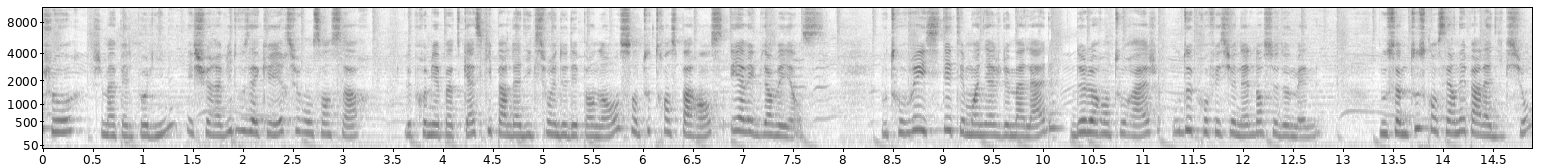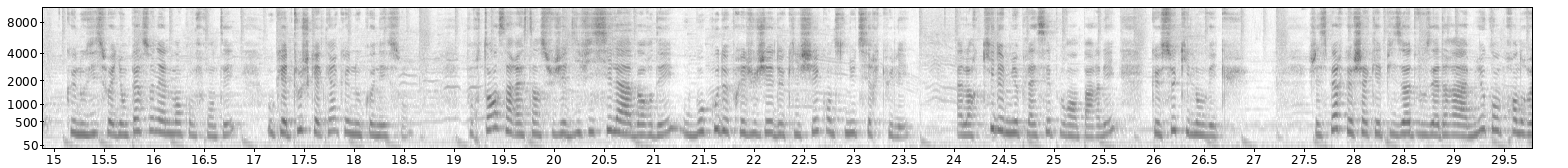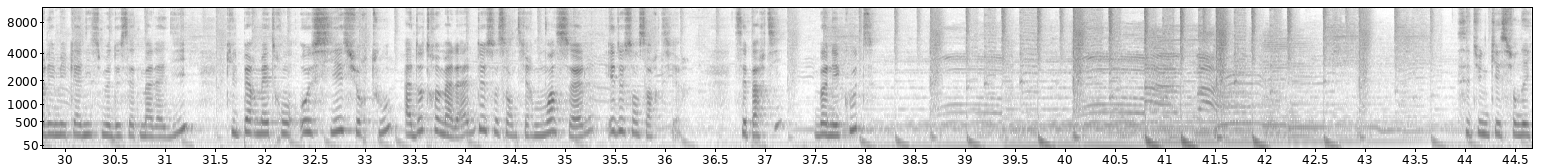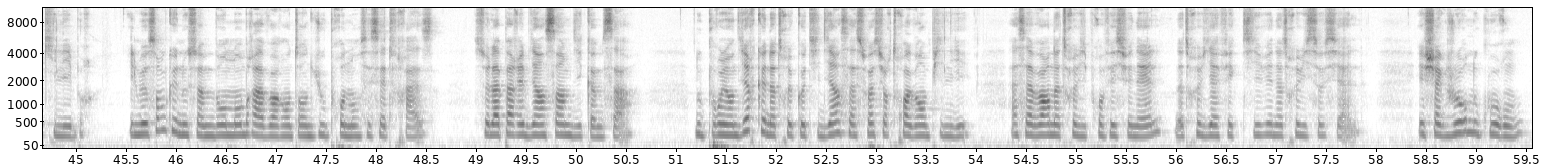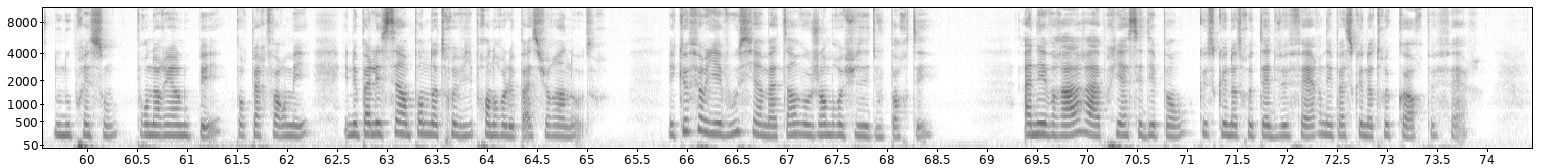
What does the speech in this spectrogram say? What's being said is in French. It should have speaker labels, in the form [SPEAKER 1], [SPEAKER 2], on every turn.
[SPEAKER 1] Bonjour, je m'appelle Pauline et je suis ravie de vous accueillir sur On s'en sort, le premier podcast qui parle d'addiction et de dépendance en toute transparence et avec bienveillance. Vous trouverez ici des témoignages de malades, de leur entourage ou de professionnels dans ce domaine. Nous sommes tous concernés par l'addiction, que nous y soyons personnellement confrontés ou qu'elle touche quelqu'un que nous connaissons. Pourtant, ça reste un sujet difficile à aborder où beaucoup de préjugés et de clichés continuent de circuler. Alors qui de mieux placé pour en parler que ceux qui l'ont vécu? J'espère que chaque épisode vous aidera à mieux comprendre les mécanismes de cette maladie, qu'ils permettront aussi et surtout à d'autres malades de se sentir moins seuls et de s'en sortir. C'est parti, bonne écoute C'est une question d'équilibre. Il me semble que nous sommes bon nombre à avoir entendu ou prononcé cette phrase. Cela paraît bien simple dit comme ça. Nous pourrions dire que notre quotidien s'assoit sur trois grands piliers à savoir notre vie professionnelle, notre vie affective et notre vie sociale. Et chaque jour, nous courons, nous nous pressons pour ne rien louper, pour performer et ne pas laisser un pan de notre vie prendre le pas sur un autre. Mais que feriez-vous si un matin vos jambes refusaient de vous porter? Anne Evrard a appris à ses dépens que ce que notre tête veut faire n'est pas ce que notre corps peut faire.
